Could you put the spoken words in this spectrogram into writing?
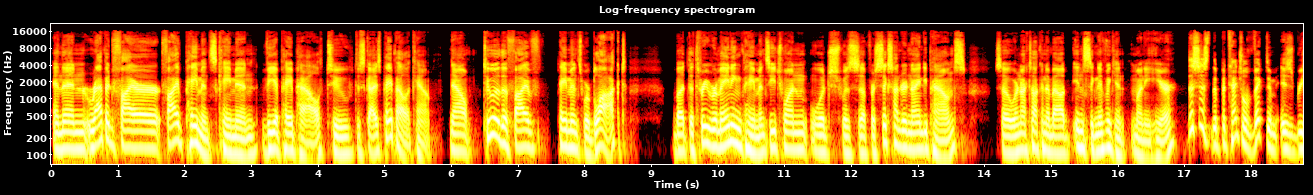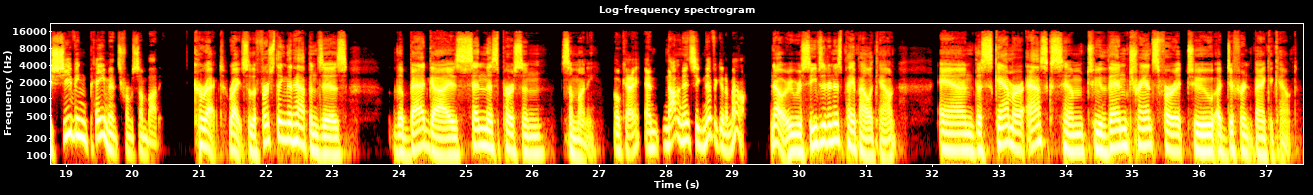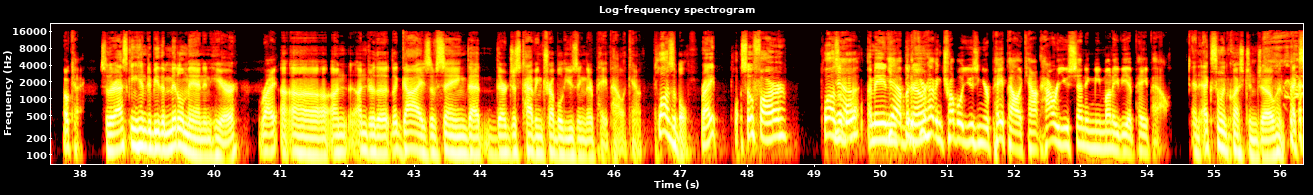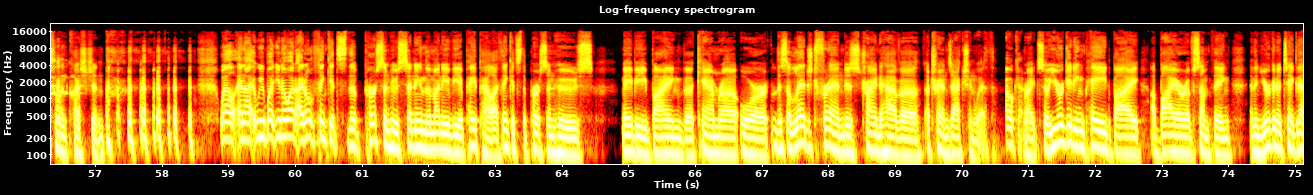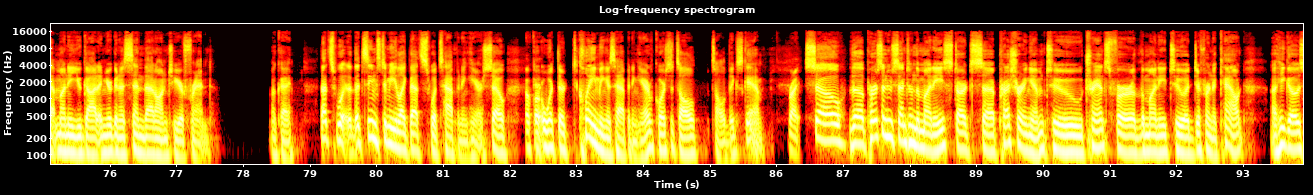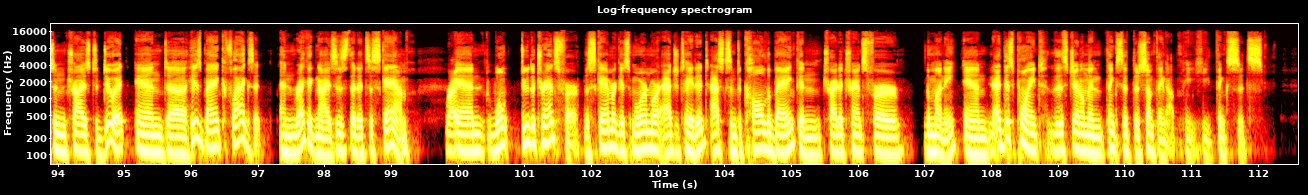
And then rapid fire, five payments came in via PayPal to this guy's PayPal account. Now, two of the five payments were blocked, but the three remaining payments, each one which was uh, for 690 pounds, so we're not talking about insignificant money here. This is the potential victim is receiving payments from somebody. Correct. Right. So the first thing that happens is the bad guys send this person some money. Okay. And not an insignificant amount. No, he receives it in his PayPal account. And the scammer asks him to then transfer it to a different bank account. Okay. So they're asking him to be the middleman in here right? Uh, uh, un, under the the guise of saying that they're just having trouble using their PayPal account. Plausible, right? So far, plausible. Yeah. I mean, yeah, but you if you're having trouble using your PayPal account, how are you sending me money via PayPal? An excellent question, Joe. An excellent question. well, and I, we, but you know what? I don't think it's the person who's sending the money via PayPal. I think it's the person who's maybe buying the camera or this alleged friend is trying to have a, a transaction with. Okay. Right. So you're getting paid by a buyer of something, and then you're going to take that money you got and you're going to send that on to your friend. Okay. That's what that seems to me like that's what's happening here. So, Okay. or what they're claiming is happening here. Of course, it's all it's all a big scam. Right. So the person who sent him the money starts uh, pressuring him to transfer the money to a different account. Uh, he goes and tries to do it, and uh, his bank flags it and recognizes that it's a scam Right. and won't do the transfer. The scammer gets more and more agitated, asks him to call the bank and try to transfer the money. And at this point, this gentleman thinks that there's something up. He, he thinks it's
